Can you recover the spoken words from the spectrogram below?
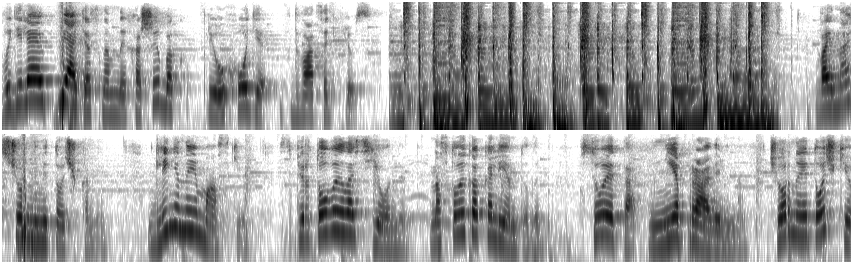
Выделяю 5 основных ошибок при уходе в 20+. Война с черными точками. Глиняные маски, спиртовые лосьоны, настойка календулы. Все это неправильно. Черные точки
